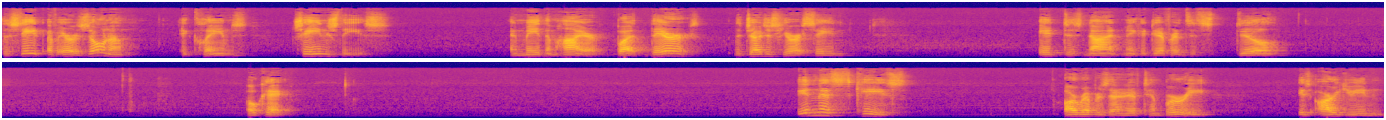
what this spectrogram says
The state of Arizona, it claims, changed these and made them higher, but there, the judges here are saying it does not make a difference. It's still okay. In this case, our representative Tamburri is arguing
